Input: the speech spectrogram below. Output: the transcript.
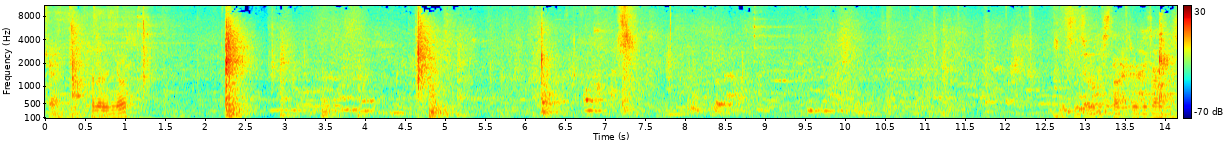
Okay, colour in yours. Jason's already started with his arms.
